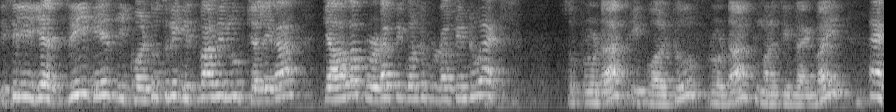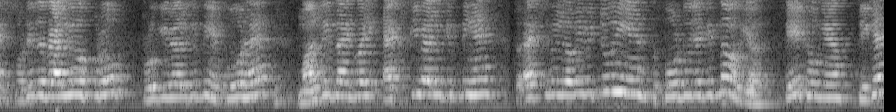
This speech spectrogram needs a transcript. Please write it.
इसीलिए yes three is equal to three इस बार भी लूप चलेगा। क्या होगा? Product equal to product into x so, product equal to product multiplied by x. What is the value of pro? Pro की वैल्यू कितनी है? 4 है. Multiplied by x की वैल्यू कितनी है? तो x की वैल्यू अभी भी 2 ही है. तो 4 2 जा कितना हो गया? 8 हो गया. ठीक है?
